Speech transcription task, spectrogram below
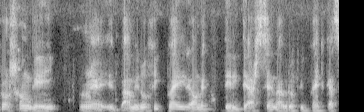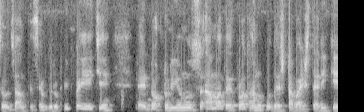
প্রসঙ্গেই আমি রফিক ভাই অনেক দেরিতে আসছেন, আমি রফিক ভাইয়ের কাছেও জানতে চাই। রফিক ভাই, এই যে ডক্টর ইউনুস আমাদের প্রধান উপদেষ্টা বাইশ তারিখে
